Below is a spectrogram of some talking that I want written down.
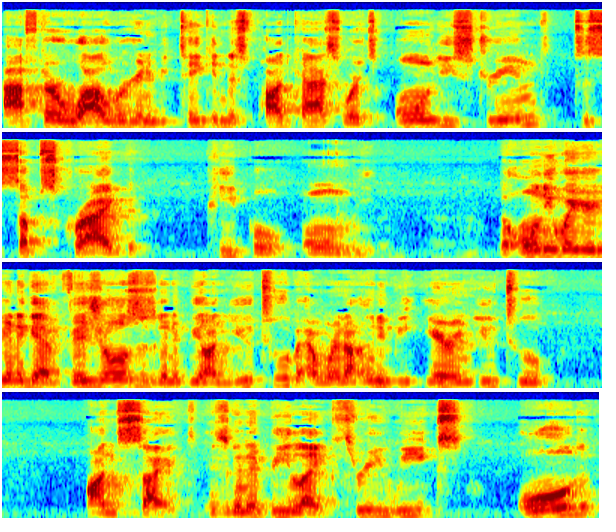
After a while, we're going to be taking this podcast where it's only streamed to subscribed people only. The only way you're going to get visuals is going to be on YouTube, and we're not going to be airing YouTube on site. It's going to be like three weeks old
